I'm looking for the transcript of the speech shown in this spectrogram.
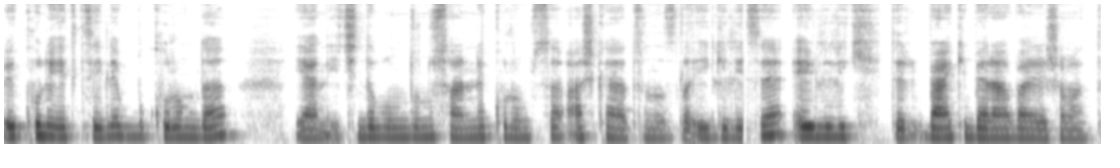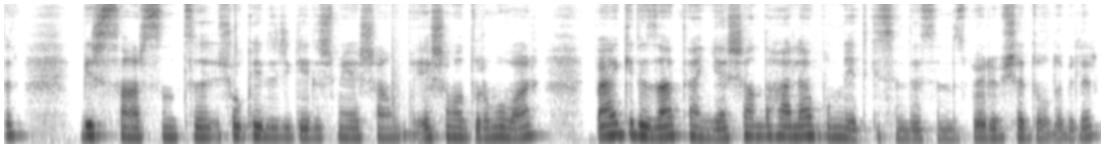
Ve kule etkisiyle bu kurumda yani içinde bulunduğunuz her ne kurumsa aşk hayatınızla ilgili ise evliliktir. Belki beraber yaşamaktır. Bir sarsıntı, şok edici gelişme yaşam, yaşama durumu var. Belki de zaten yaşandı hala bunun etkisindesiniz. Böyle bir şey de olabilir.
